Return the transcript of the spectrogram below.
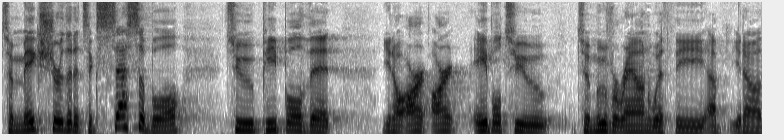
to make sure that it's accessible to people that, you know, aren't, aren't able to to move around with the uh, you know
